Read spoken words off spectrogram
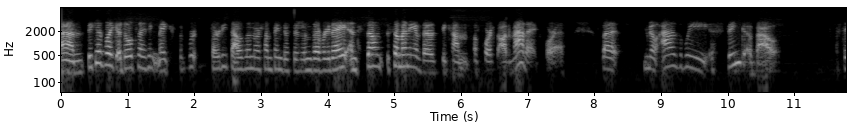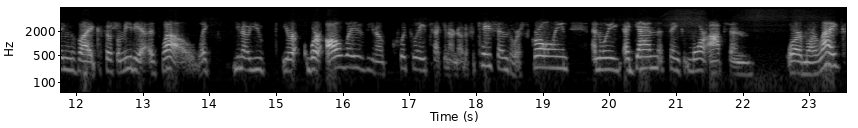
Um, because like adults, I think make thirty thousand or something decisions every day, and so so many of those become, of course, automatic for us. But you know, as we think about things like social media as well, like you know, you you're we're always you know quickly checking our notifications we're scrolling and we again think more options or more likes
